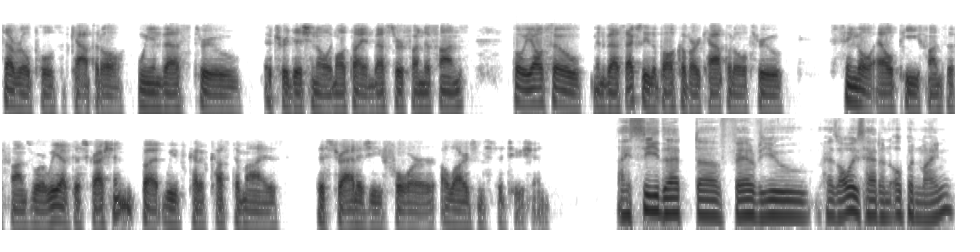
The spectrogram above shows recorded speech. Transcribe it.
several pools of capital. We invest through a traditional multi-investor fund of funds, but we also invest actually the bulk of our capital through single LP funds of funds where we have discretion, but we've kind of customized the strategy for a large institution. I see that uh, Fairview has always had an open mind.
